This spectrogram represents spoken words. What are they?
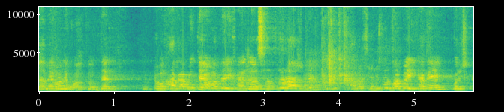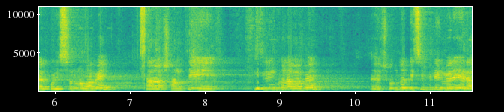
জানে মানে বরকত দেন। এবং আগামীতে আমাদের এখানে যারা ছাত্ররা আসবে আরও সুন্দরভাবে এখানে পরিষ্কার পরিচ্ছন্নভাবে তারা শান্তি শৃঙ্খলাভাবে সুন্দর ডিসিপ্লিন মেনে এরা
